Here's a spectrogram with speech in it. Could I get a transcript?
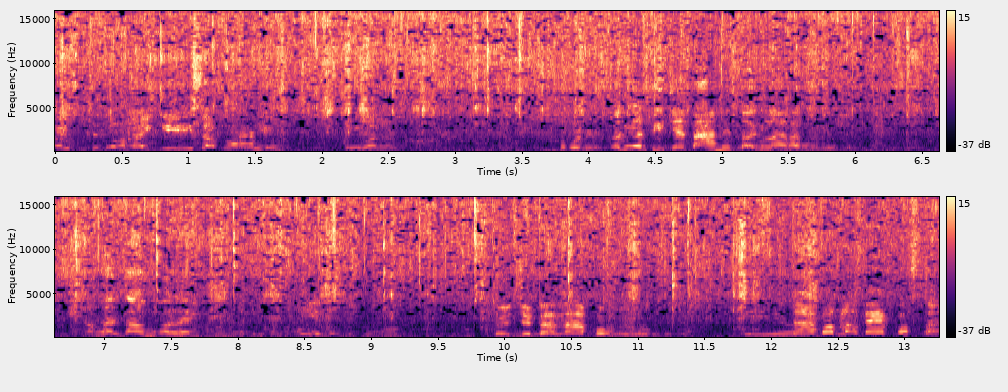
Wis, jadi porah yo. Sing mana? Apa nih? Tapi ngerti cetakan itu larang yo. Aku kan tahu golek. Oh iya. Cetak napem yo. Iya. Napem lek tepos ta.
